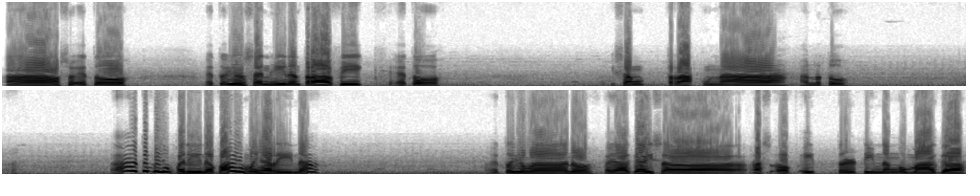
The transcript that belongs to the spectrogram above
Ah, so ito. Ito yung sanhi ng traffic. Ito. oh. Isang truck na ano to? Ah, ito ba yung kanina pa? Yung may harina? Ito yung ah, ano, kaya guys, ah, as of 8:13 ng umaga,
